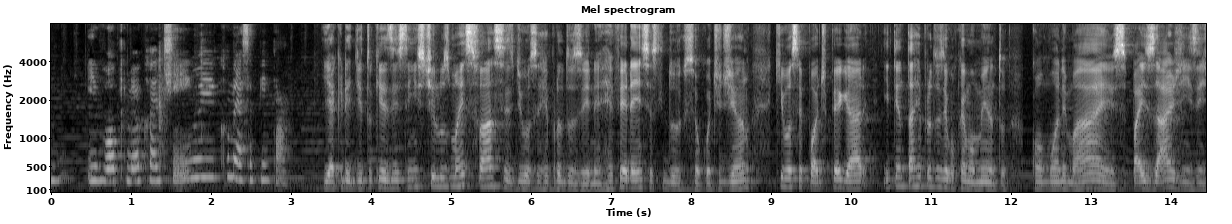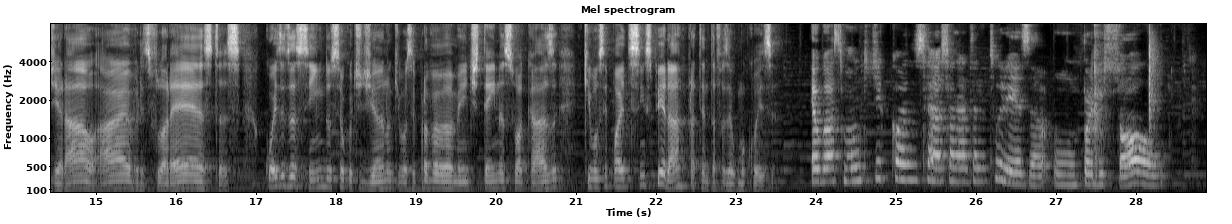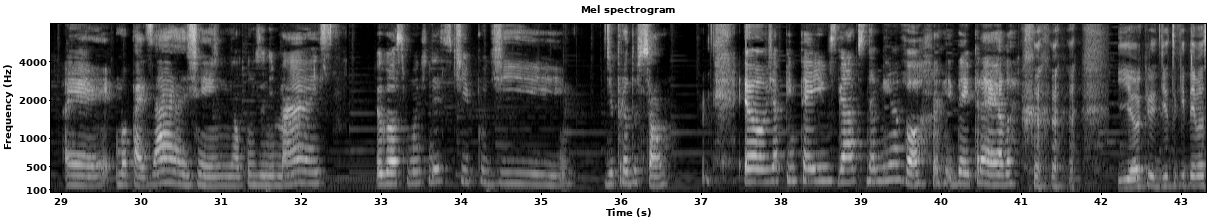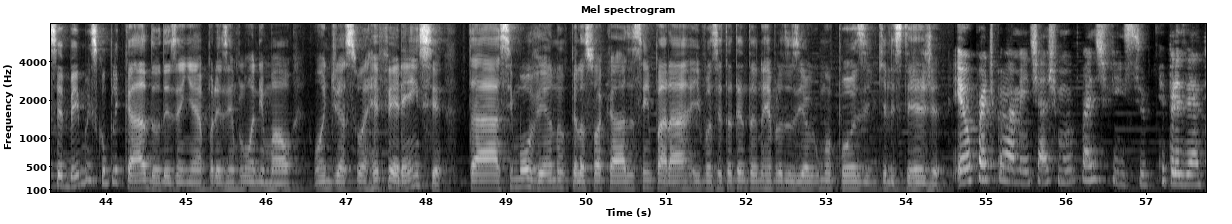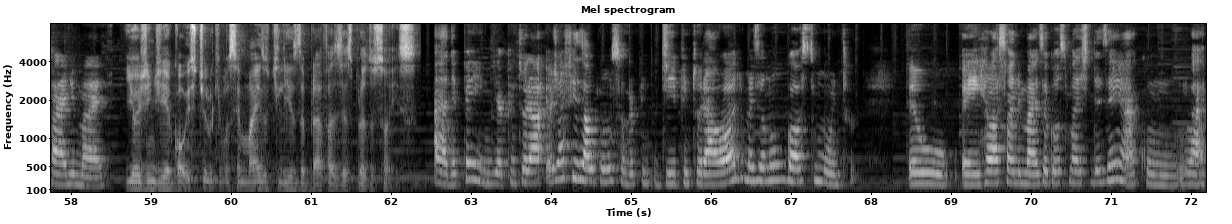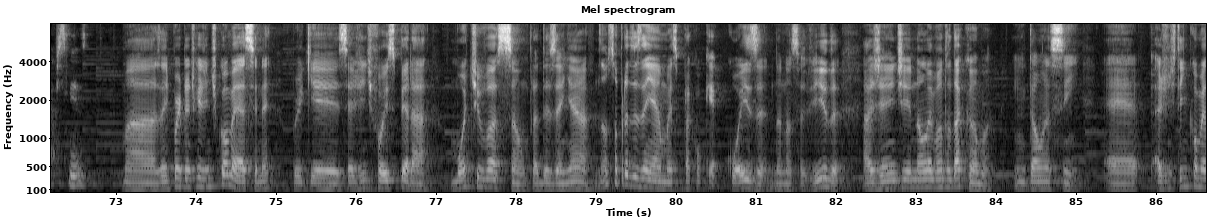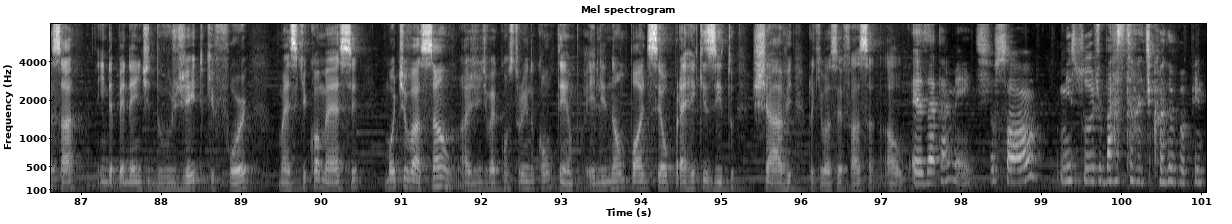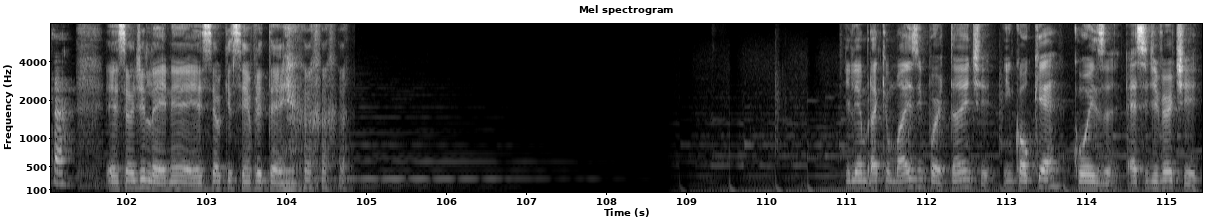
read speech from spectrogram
e vou pro meu cantinho e começo a pintar. E acredito que existem estilos mais fáceis de você reproduzir, né? referências do seu cotidiano que você pode pegar e tentar reproduzir a qualquer momento, como animais, paisagens em geral, árvores, florestas, coisas assim do seu cotidiano que você provavelmente tem na sua casa que você pode se inspirar para tentar fazer alguma coisa. Eu gosto muito de coisas relacionadas à natureza, um pôr do sol, é, uma paisagem, alguns animais. Eu gosto muito desse tipo de, de produção. Eu já pintei os gatos da minha avó e dei para ela. e eu acredito que deva ser bem mais complicado desenhar, por exemplo, um animal onde a sua referência tá se movendo pela sua casa sem parar e você tá tentando reproduzir alguma pose em que ele esteja. Eu particularmente acho muito mais difícil representar animais. E hoje em dia, qual o estilo que você mais utiliza para fazer as produções? Ah, depende. A pintura, eu já fiz alguns sobre de pintura a óleo, mas eu não gosto muito. Eu, em relação a animais, eu gosto mais de desenhar com lápis mesmo. Mas é importante que a gente comece, né? Porque se a gente for esperar motivação para desenhar, não só para desenhar, mas para qualquer coisa na nossa vida, a gente não levanta da cama. Então, assim, é, a gente tem que começar, independente do jeito que for, mas que comece Motivação a gente vai construindo com o tempo. Ele não pode ser o pré-requisito chave para que você faça algo. Exatamente. Eu só me sujo bastante quando eu vou pintar. Esse é o delay, né? Esse é o que sempre tem. e lembrar que o mais importante em qualquer coisa é se divertir.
